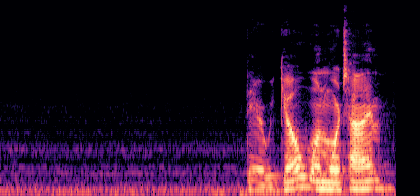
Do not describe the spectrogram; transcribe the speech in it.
There we go, one more time.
